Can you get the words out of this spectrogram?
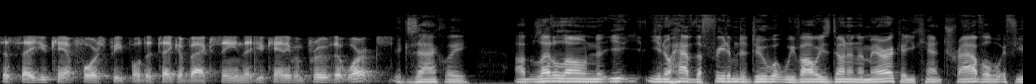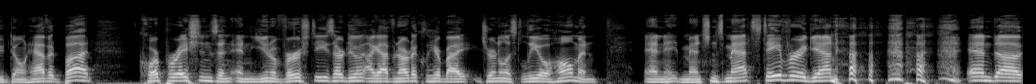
to say you can't force people to take a vaccine that you can't even prove that works. Exactly. Um, let alone you, you know have the freedom to do what we've always done in America. You can't travel if you don't have it, but corporations and, and universities are doing. I have an article here by journalist Leo Hohmann, and it mentions Matt Staver again. and uh,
